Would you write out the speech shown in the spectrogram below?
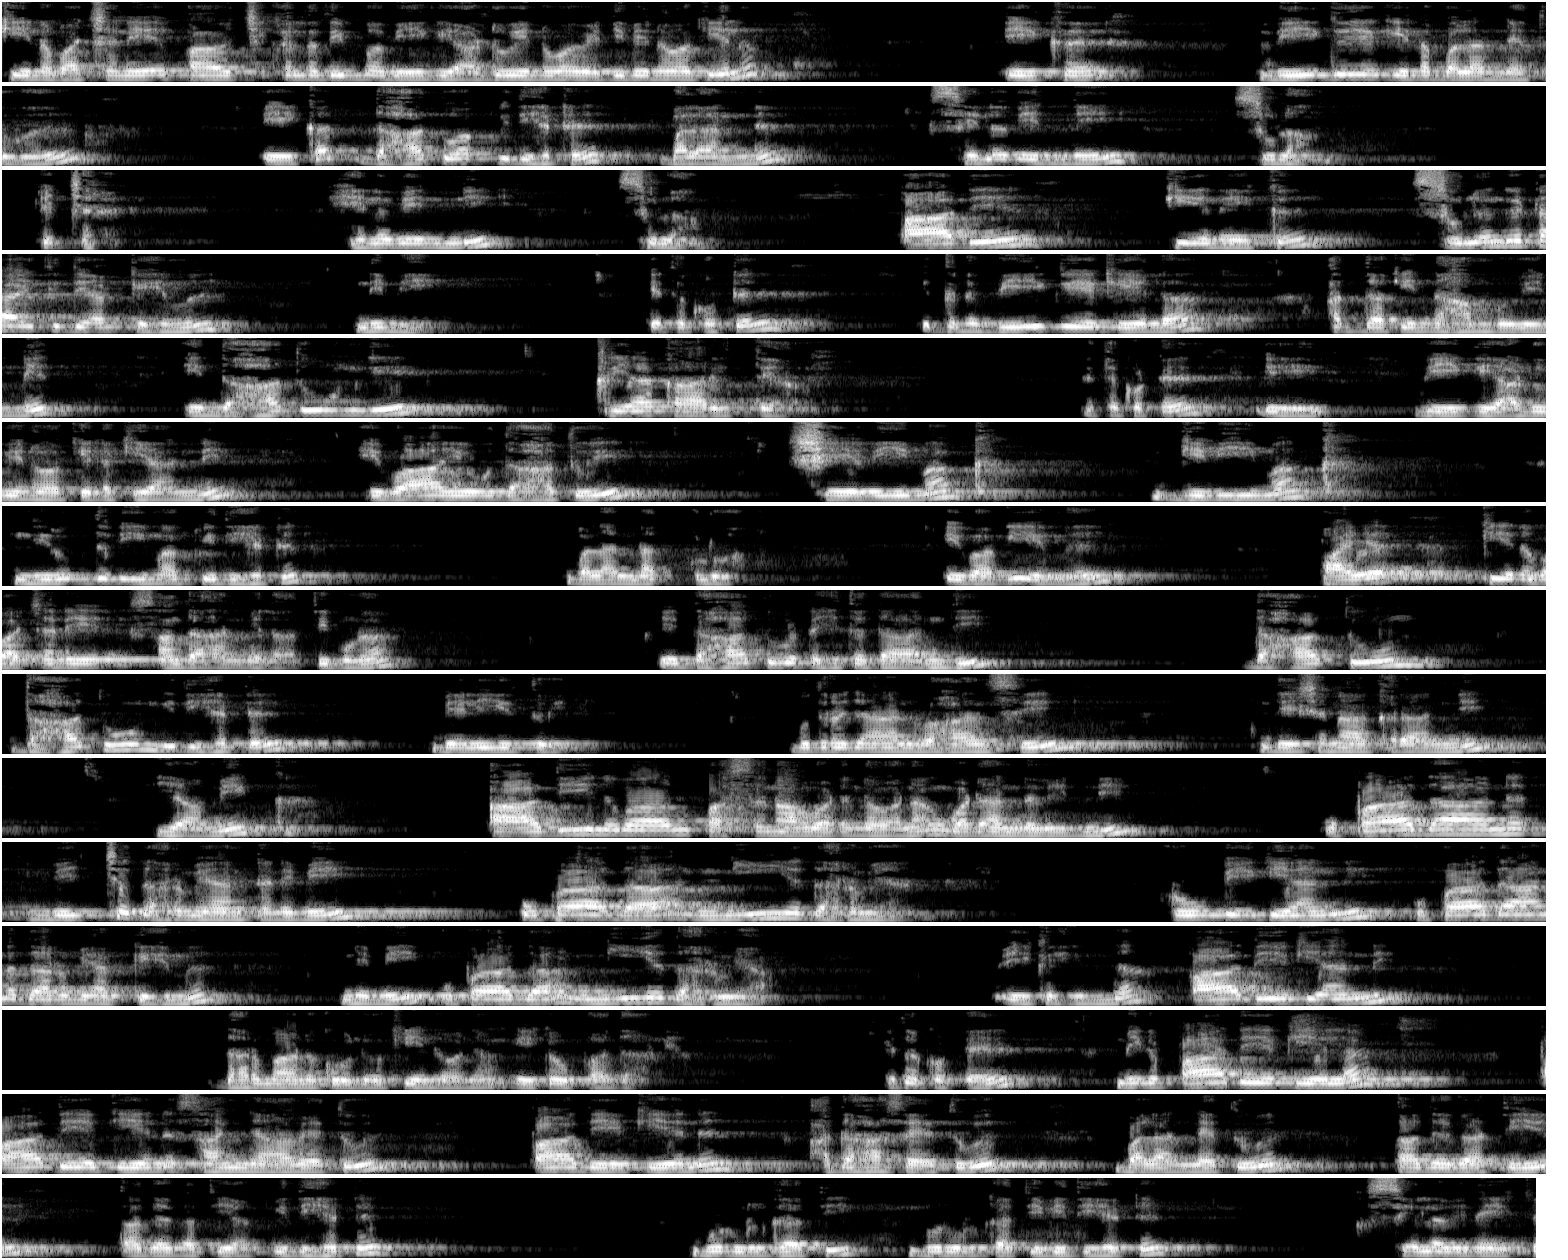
කියන වචනය පාවිච්චි කරලා තිබ්බ වේගය අඩු වෙනවා වැඩි වෙනවා කියලා ඒක වේගය කියලා බලන්නේ නැතුව ඒකත් ධාතුවක් විදිහට බලන්න සෙලවෙන්නේ සුලං. එච්චරයි. හෙලවෙන්නේ සුලං. පාදය කියන එක සුළඟට අයිති දෙයක් එහෙම නෙමෙයි. එතකොට එතන වේගය කියලා අත්දකින්න හම්බ වෙන්නේ ඒ ධාතුන්ගේ ක්‍රියාකාරීත්වය. එතකොට ඒ වේගය අඩු වෙනවා කියලා කියන්නේ ඒ වායෝ ධාතුවේ ෂේ වීමක්, ගෙවීමක්, නිරුද්ධ වීමක් විදිහට බලන්නත් පුළුවන්. ඒ වගේම পায় කියන වචනේ සඳහන් වෙලා තිබුණා. ඒ ධාතුවට හිත දාන්දි ධාතුන් ධාතුන් විදිහට බැලිය යුතුයි. බුදුරජාණන් වහන්සේ දේශනා කරන්නේ යමෙක් ආදීනවානුපස්සනාව වඩනවා නම් වඩන්න වෙන්නේ උපාදාන වෙච්ච ධර්මයන්ට නෙමෙයි උපාදානීය ධර්මයන්. රූපය කියන්නේ උපාදාන ධර්මයක් එහෙම නෙමෙයි උපාදානීය ධර්මයක්. ඒකින්ද පාදය කියන්නේ ධර්මානුකූලව කියනවා නම් ඒක උපාදානයක්. එතකොට මේක පාදය කියලා පාදය කියන සංඥාව ඇතුව පාදය කියන අදහස ඇතුව බලන්නේ නැතුව තද ගතිය තද ගතියක් විදිහට බුරුල් ගති බුරුල් ගති විදිහට සෙලවෙන එක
